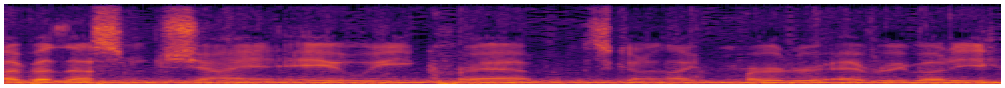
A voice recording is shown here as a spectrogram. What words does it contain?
I bet that's some giant AoE crap that's gonna like murder everybody.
